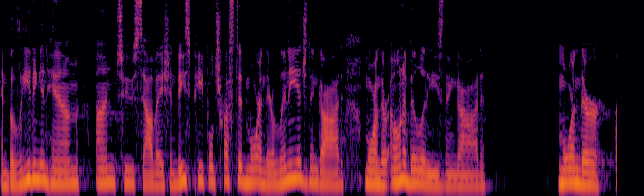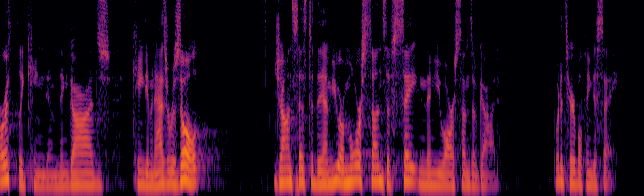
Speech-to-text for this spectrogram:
and believing in Him unto salvation. These people trusted more in their lineage than God, more in their own abilities than God, more in their earthly kingdom than God's kingdom. And as a result, John says to them, You are more sons of Satan than you are sons of God. What a terrible thing to say.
